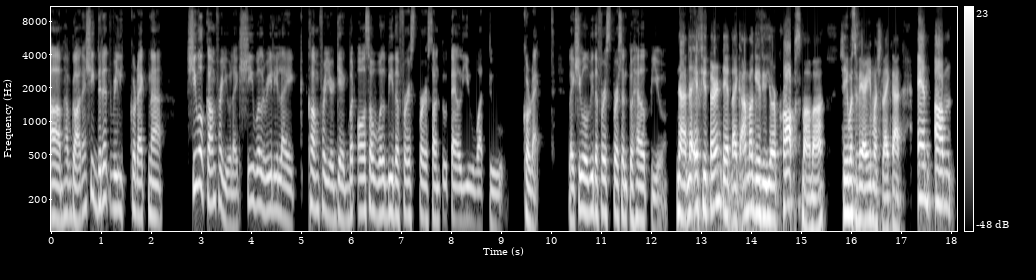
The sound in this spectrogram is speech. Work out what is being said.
um have gotten she did it really correct na she will come for you. Like she will really like come for your gig but also will be the first person to tell you what to correct. Like she will be the first person to help you. Now, now if you turned it like i'm gonna give you your props mama. She was very much like that. And um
